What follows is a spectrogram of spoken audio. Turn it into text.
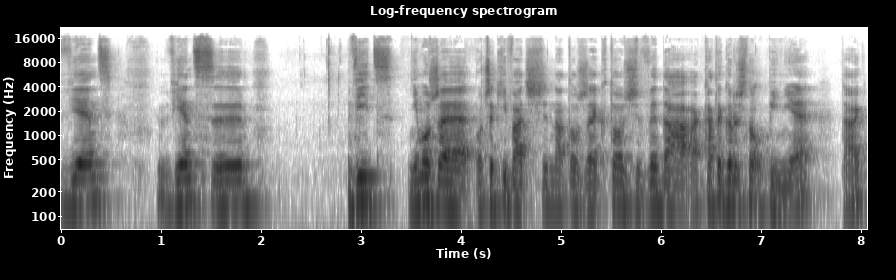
więc, więc widz nie może oczekiwać na to, że ktoś wyda kategoryczną opinię, tak?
